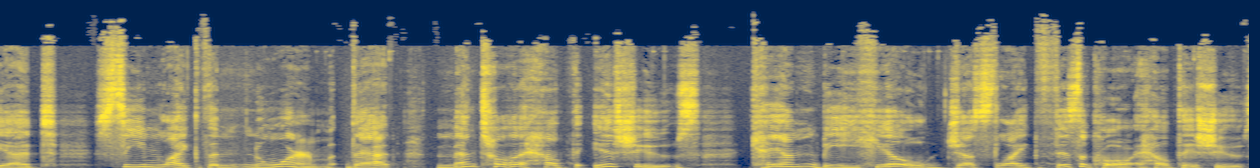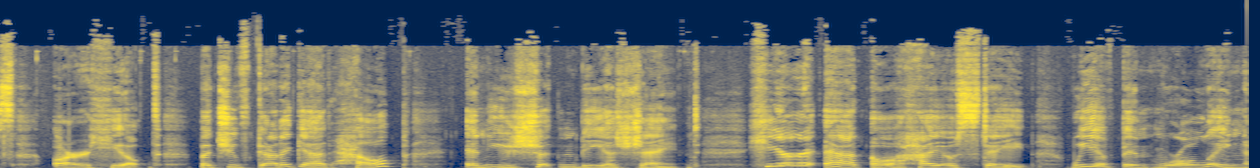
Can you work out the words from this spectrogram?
it seem like the norm that mental health issues can be healed just like physical health issues are healed. But you've got to get help and you shouldn't be ashamed. Here at Ohio State, we have been rolling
